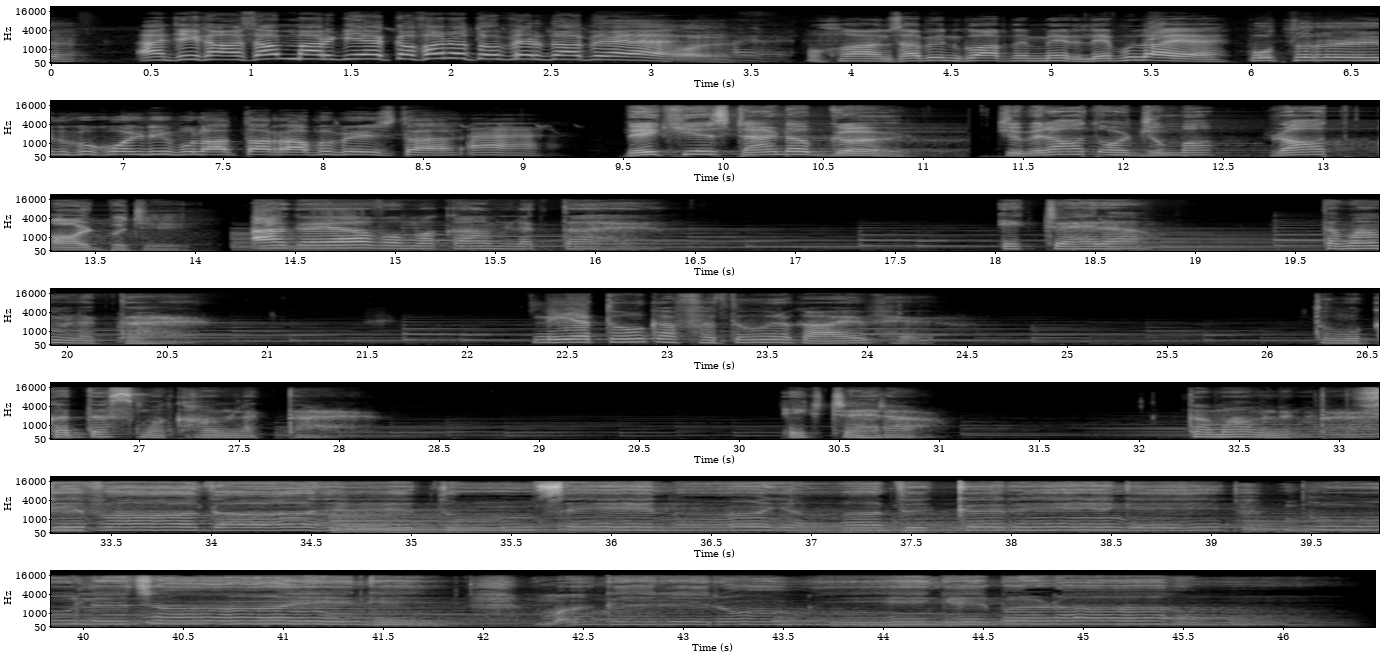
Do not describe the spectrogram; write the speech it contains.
हाँ जी खान साहब मर गए कफन तो फिरदा पे है खान साहब इनको आपने मेरे लिए बुलाया है। पुत्र इनको कोई नहीं बुलाता रब भेजता है। हाँ। देखिए स्टैंड अप गर्ल जुमेरात और जुम्मा रात आठ बजे। आ गया वो मकाम लगता है। एक चेहरा तमाम लगता है। नियतों का फतूर गायब है। तो मुकद्दस मकाम लगता है। एक चेहरा तमाम लगता है। ये वादा है तुमसे ना याद करेंगे, भूल जाएँगे, मगर रोएँगे बड़ा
